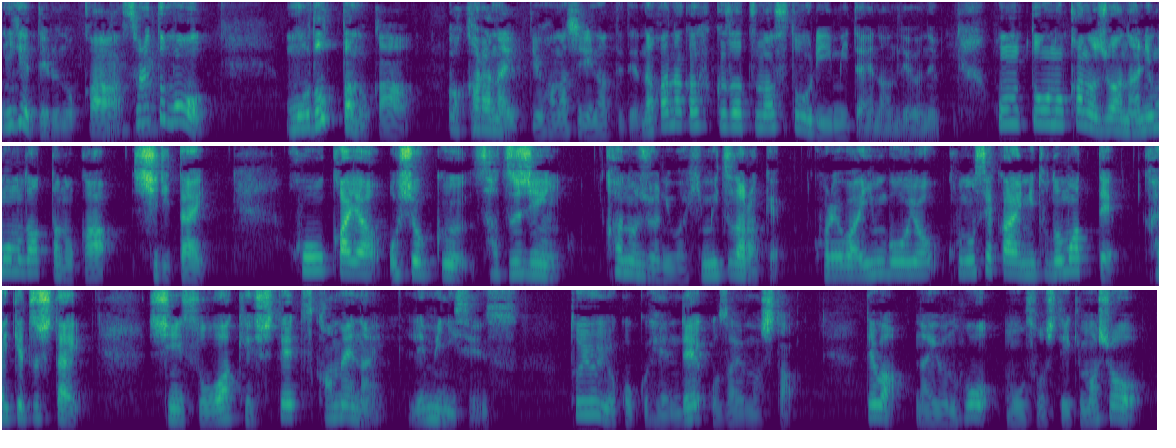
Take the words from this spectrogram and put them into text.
逃げてるのか、それとも戻ったのか、わからないっていう話になってて、なかなか複雑なストーリーみたいなんだよね。本当の彼女は何者だったのか知りたい。放火や汚職、殺人。彼女には秘密だらけ。これは陰謀よ。この世界に留まって解決したい。真相は決してつかめない。レミニセンス。という予告編でございました。では、内容の方妄想していきましょう。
